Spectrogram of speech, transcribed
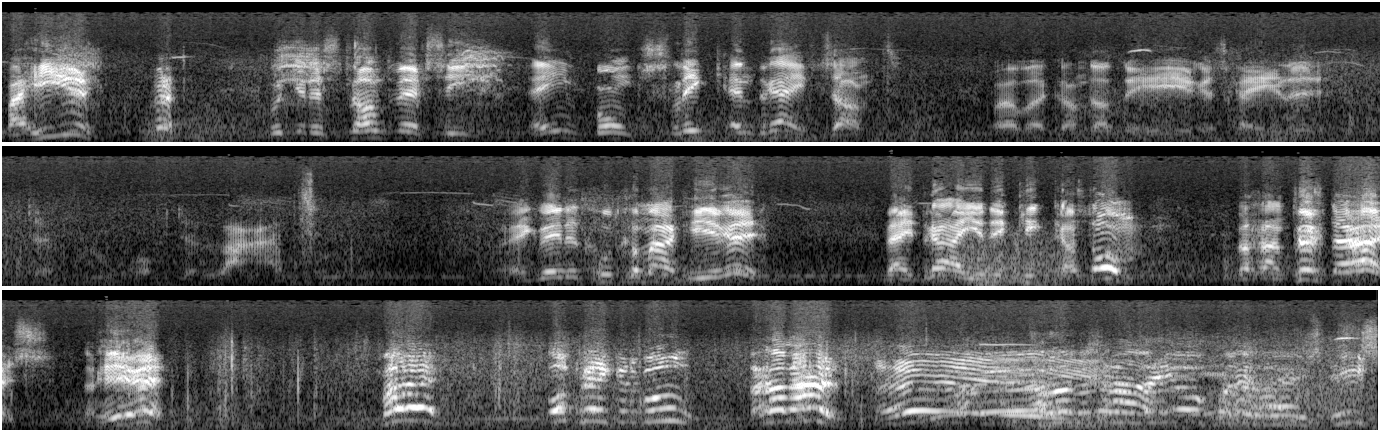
Maar hier moet je de strandweg zien. Eén bonk slik en drijfzand. Maar wat kan dat de heren schelen? Te vroeg of te laat. Maar ik weet het goed gemaakt, heren. Wij draaien de kiekkast om. We gaan terug naar huis. Dag, heren. Mannen, opbreken de boel. We gaan naar huis. Nou, dan gaan wij ook naar huis, Ties.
